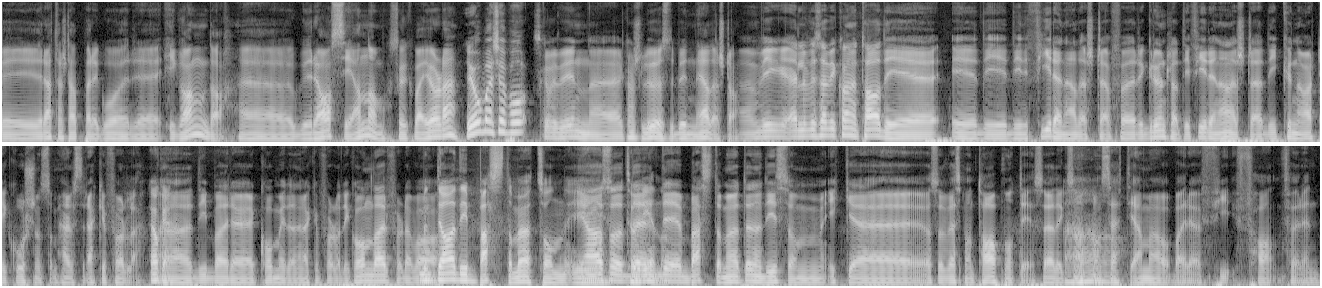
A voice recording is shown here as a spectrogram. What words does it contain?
vi rett og slett bare går eh, i gang, da. Uh, raser igjennom. Skal vi ikke bare gjøre det? Jo, bare kjør på. Skal vi begynne eh, Kanskje lurest å begynne nederst, da. Eh, Vi, eller hvis jeg, vi kan jo ta de, de, de fire nederste. For grunnen til at de fire nederste De kunne vært i hvordan som helst rekkefølge. Okay. Uh, de bare kom i den rekkefølgen de kom der, for det var Men da er de best å møte sånn i ja, altså, teorien, det da. er best å møte er de som ikke Altså Hvis man taper mot de, så er det ikke sånn at man Ah. sitter hjemme og bare Fy faen, for en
